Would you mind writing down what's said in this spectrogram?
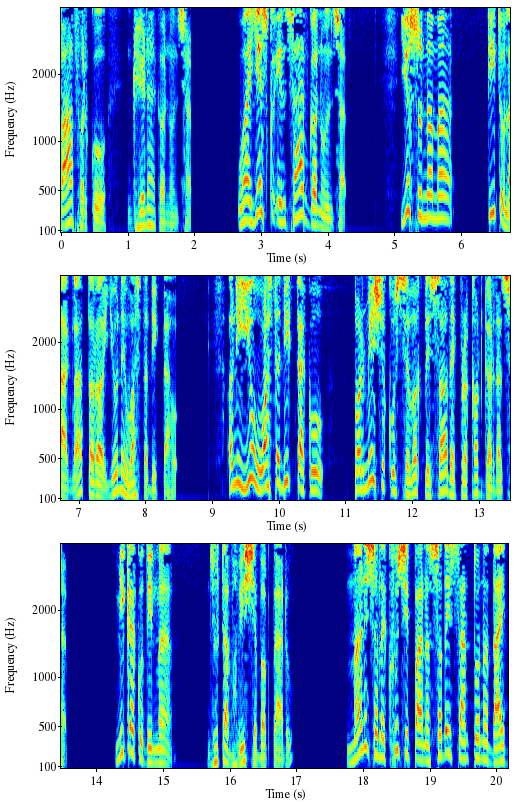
पापहरूको घृणा गर्नुहुन्छ। उहाँ यसको इन्साफ गर्नुहुन्छ। यो सुन्नमा तितो लाग्ला तर यो नै वास्तविकता हो। अनि यो वास्तविकताको परमेश्वरको सेवकले सधैँ प्रकट गर्दछ। मिकाको दिनमा झुटा भविष्य वक्ताहरू मानिसहरूलाई खुसी पार्न सधैँ सान्त्वनादायक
